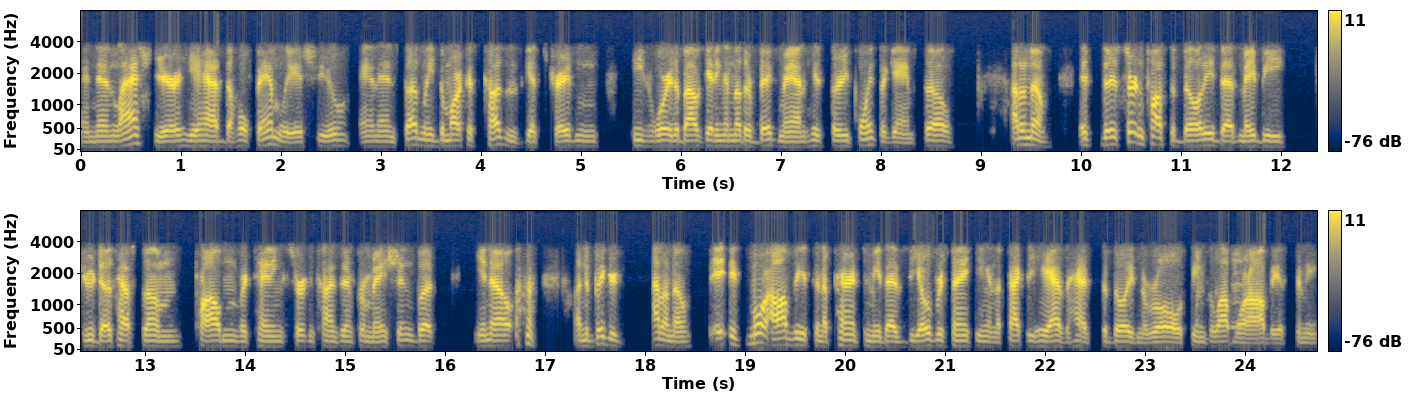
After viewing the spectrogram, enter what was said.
And then last year he had the whole family issue, and then suddenly Demarcus Cousins gets traded, and he's worried about getting another big man, his 30 points a game. So I don't know. It's, there's certain possibility that maybe Jrue does have some problem retaining certain kinds of information, but you know, on the bigger I don't know. It, it's more obvious and apparent to me that the overthinking and the fact that he hasn't had stability in the role seems a lot more obvious to me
